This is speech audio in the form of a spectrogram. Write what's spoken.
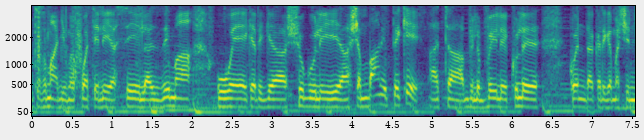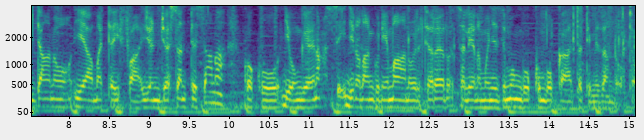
Mtazamaji, umefuatilia, si lazima uwe katika shughuli ya shambani pekee, hata vile vile kule kwenda katika mashindano ya mataifa nje. Asante sana kwa kujiongea nasi. Jina langu ni Emmanuel Terer. Salia na Mwenyezi Mungu, kumbuka tatimiza ndoto.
